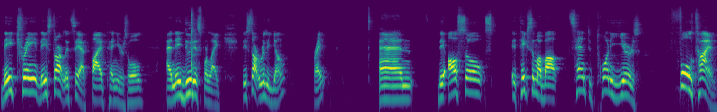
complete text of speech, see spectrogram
They train, they start, let's say at five, 10 years old, and they do this for like, they start really young, right? And they also, it takes them about 10 to 20 years full time,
